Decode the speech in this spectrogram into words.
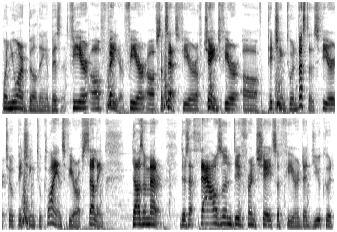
when you are building a business. Fear of failure, fear of success, fear of change, fear of pitching to investors, fear to pitching to clients, fear of selling. Doesn't matter. There's a thousand different shades of fear that you could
